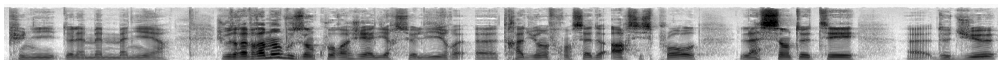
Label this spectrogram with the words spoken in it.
punis de la même manière. Je voudrais vraiment vous encourager à lire ce livre euh, traduit en français de Arcis Sproul, La sainteté euh, de Dieu.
